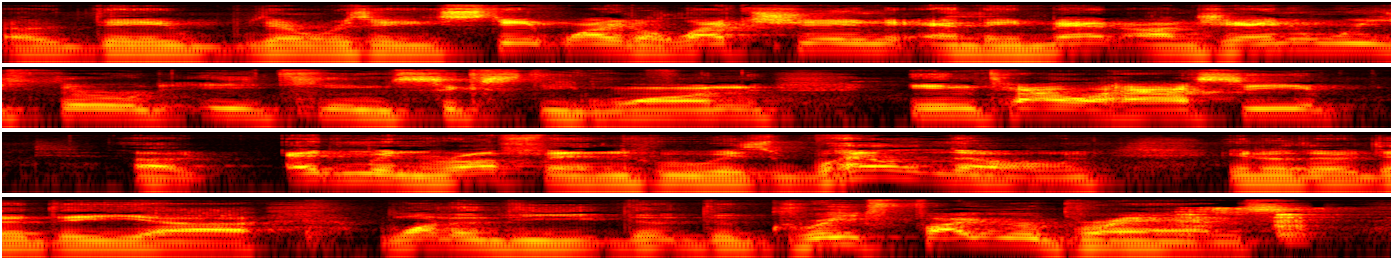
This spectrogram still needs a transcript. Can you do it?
Uh, they, there was a statewide election, and they met on January 3rd, 1861, in Tallahassee. Uh, Edmund Ruffin, who is well known, you know, the the, the uh, one of the, the the great firebrands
